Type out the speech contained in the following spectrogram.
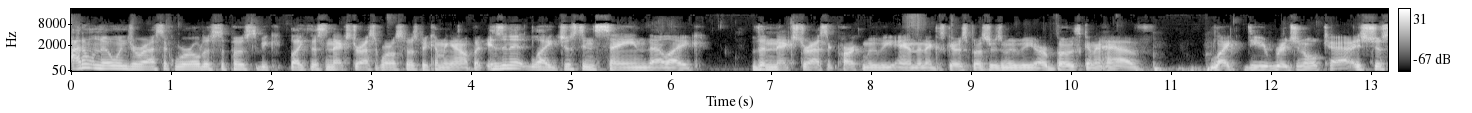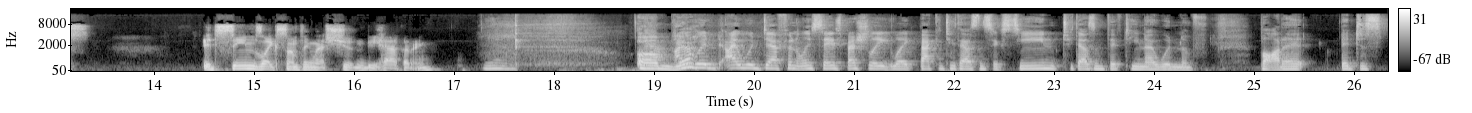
I don't know when Jurassic World is supposed to be like this next Jurassic World is supposed to be coming out, but isn't it like just insane that like the next Jurassic Park movie and the next Ghostbusters movie are both going to have like the original cat? It's just it seems like something that shouldn't be happening. Um, yeah, I would I would definitely say especially like back in 2016, 2015 I wouldn't have bought it. It just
